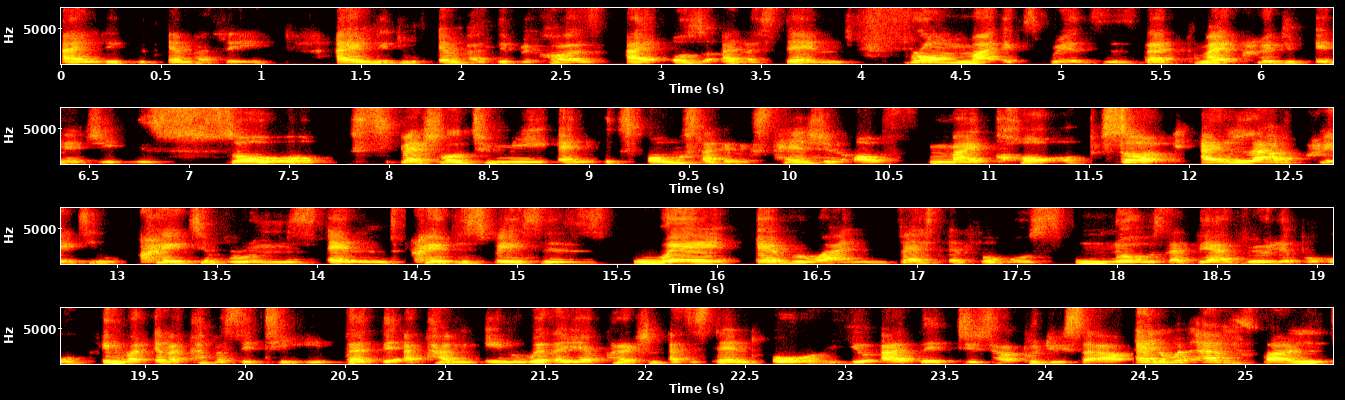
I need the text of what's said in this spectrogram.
I lead with empathy. I lead with empathy because I also understand from my experiences that my creative energy is so special to me and it's almost like an extension of my core. So I love creating creative rooms and creative spaces where everyone, first and foremost, knows that they are available in whatever capacity that they are coming in, whether you're a production assistant or you are the digital producer. And what I've found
